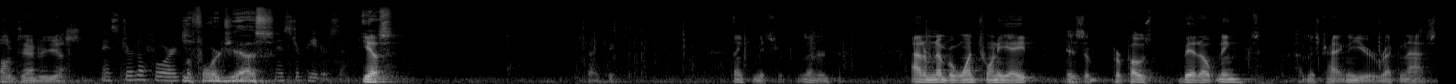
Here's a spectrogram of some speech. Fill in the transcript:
Alexander, yes. Mr. LaForge, LaForge, yes. Mr. Peterson. Yes. Thank you. Thank you, Mr. Leonard. Item number one twenty-eight is a proposed bid opening. Uh, Mr. Hackney, you're recognized.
